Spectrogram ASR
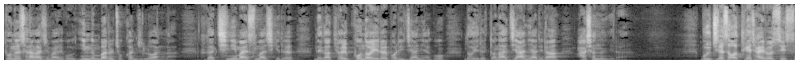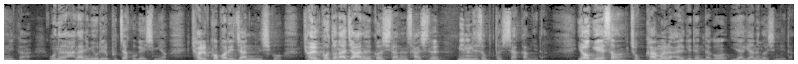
돈을 사랑하지 말고 있는 바를 족한 줄로 알라. 그가 친히 말씀하시기를 내가 결코 너희를 버리지 아니하고 너희를 떠나지 아니하리라 하셨느니라. 물질에서 어떻게 자유로울 수 있습니까? 오늘 하나님이 우리를 붙잡고 계시며 결코 버리지 않으시고 결코 떠나지 않을 것이라는 사실을 믿는 데서부터 시작합니다. 여기에서 족함을 알게 된다고 이야기하는 것입니다.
